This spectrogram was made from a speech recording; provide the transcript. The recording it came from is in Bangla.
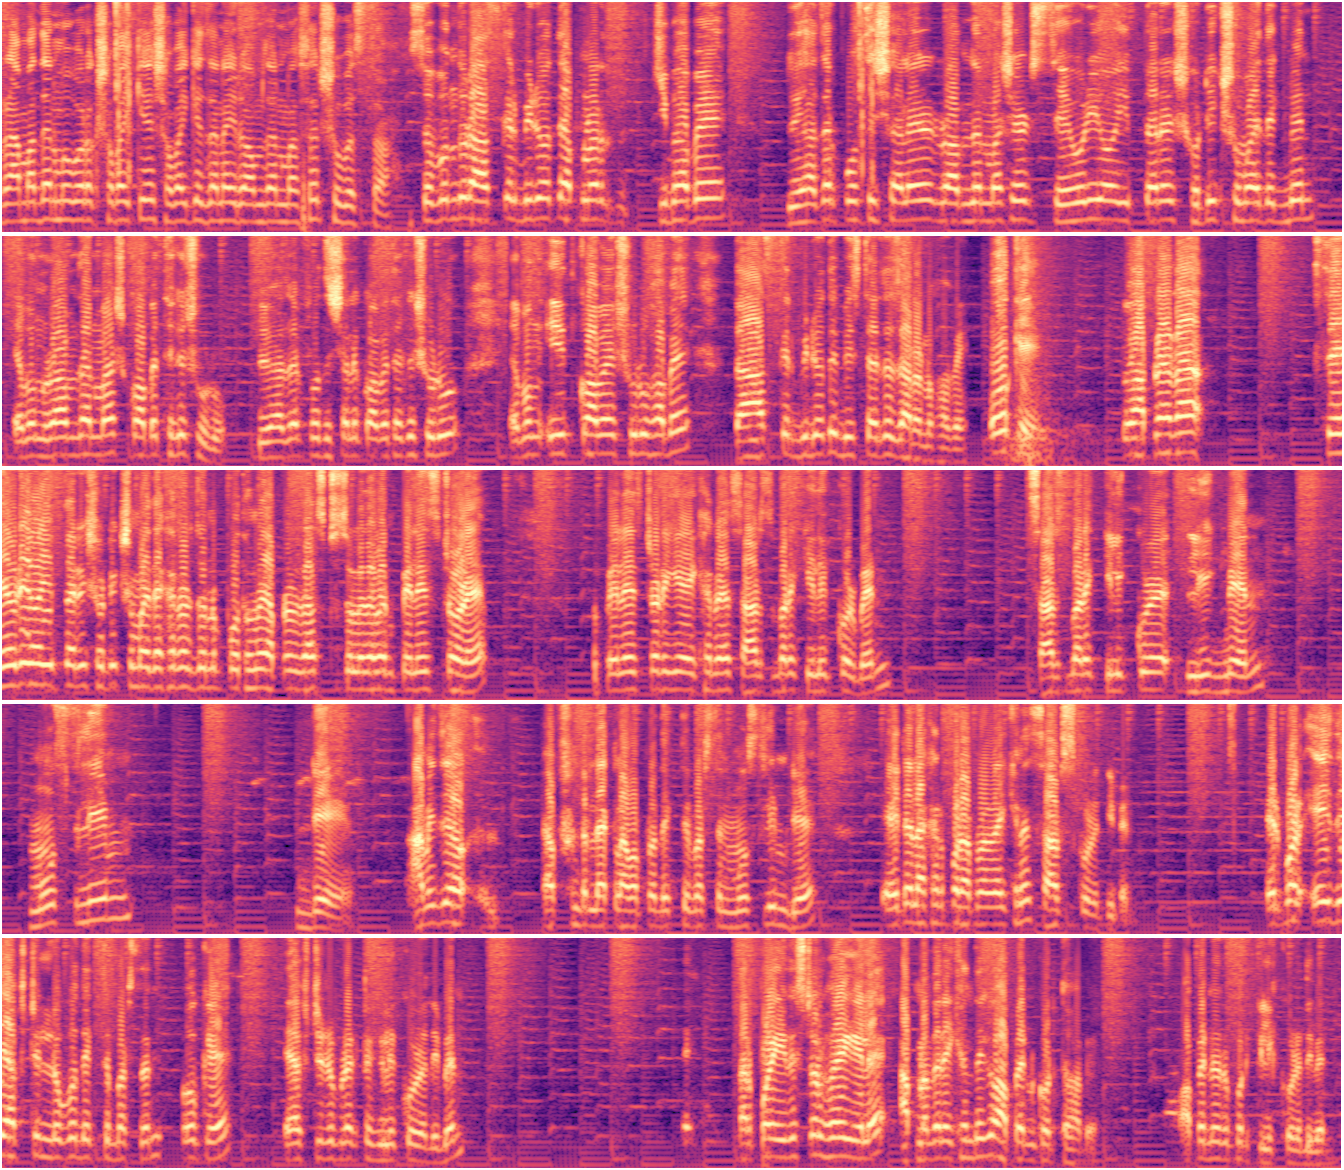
রামাদান মোবারক সবাইকে সবাইকে জানাই রমজান মাসের শুভেচ্ছা। সো বন্ধুরা, আজকের ভিডিওতে আপনার কীভাবে দুই হাজার পঁচিশ সালের রমজান মাসের সেহরি ও ইফতারের সঠিক সময় দেখবেন এবং রমজান মাস কবে থেকে শুরু? দুই হাজার পঁচিশ সালে কবে থেকে শুরু এবং ঈদ কবে শুরু হবে তা আজকের ভিডিওতে বিস্তারিত জানানো হবে। ওকে, তো আপনারা সেহরি ও ইফতারের সঠিক সময় দেখানোর জন্য প্রথমে আপনারা জাস্ট চলে যাবেন প্লে স্টোরে তো প্লে স্টোরে গিয়ে এখানে সার্চ বারে ক্লিক করবেন। সার্চ বারে ক্লিক করে লিখবেন মুসলিম ডে। আমি যে অপশনটা লিখলাম, আপনারা দেখতে পাচ্ছেন মুসলিম ডে। এটা লেখার পর আপনারা এখানে সার্চ করে দিবেন। এরপর এই যে অ্যাপসটির লোগো দেখতে পাচ্ছেন, ওকে অ্যাপসটির উপর একটা ক্লিক করে দিবেন। তারপর ইনস্টল হয়ে গেলে আপনাদের এখান থেকে ওপেন করতে হবে। ওপেনের উপর ক্লিক করে দিবেন।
